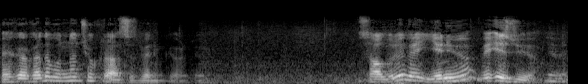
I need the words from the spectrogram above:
PKK da bundan çok rahatsız benim gördüğüm. Saldırıyor ve yeniyor ve eziyor. Evet.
